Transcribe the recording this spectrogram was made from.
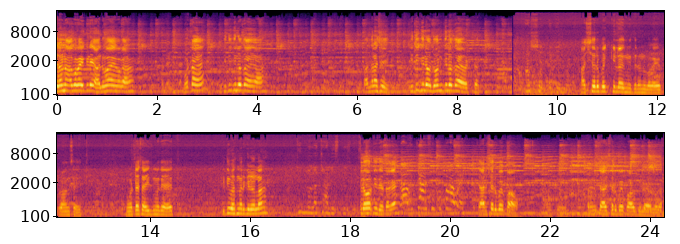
मित्रांनो हा बघा इकडे हलवा आहे बघा. मोठा आहे. किती किलोचा आहे हा? पंधराशे. किती किलो? दोन किलोचा आहे वाटतं. पाचशे रुपये किलो आहेत मित्रांनो बघा हे प्रॉन्स आहेत. मोठ्या साईजमध्ये आहेत. किती बसणार किलोला? किलोवरती देता काय? चारशे रुपये पाव चारशे रुपये पाव. ओके. मित्रांनो चारशे रुपये पाव किलो आहे बघा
